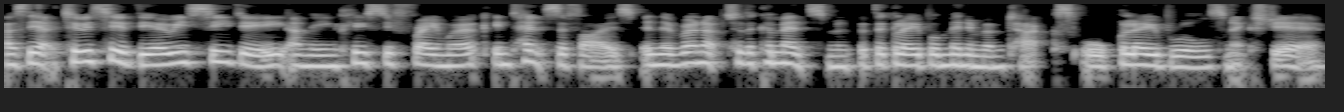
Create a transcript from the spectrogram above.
as the activity of the OECD and the inclusive framework intensifies in the run up to the commencement of the global minimum tax or GLOBE rules next year.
